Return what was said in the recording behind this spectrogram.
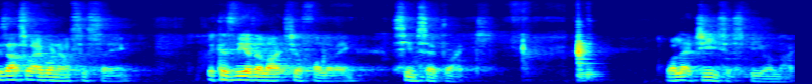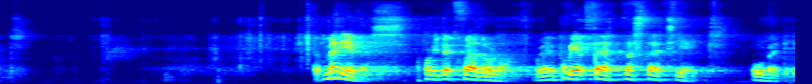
because that's what everyone else is saying, because the other lights you're following seem so bright. Well, let Jesus be your light. But many of us are probably a bit further along. We're probably at verse 38 already.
